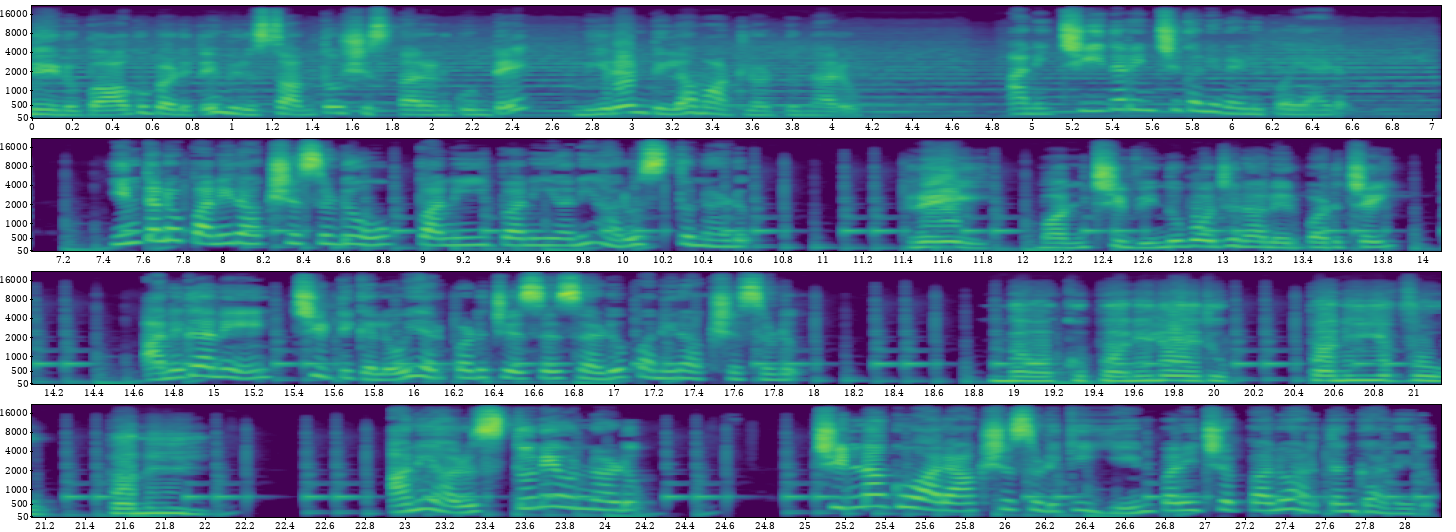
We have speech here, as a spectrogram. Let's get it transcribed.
నేను బాగుపడితే మీరు సంతోషిస్తారనుకుంటే మీరేంటిలా మాట్లాడుతున్నారు? అని చీదరించుకుని వెళ్ళిపోయాడు. ఇంతలో పని రాక్షసుడు పని పని అని అరుస్తున్నాడు. రేయ్ మంచి విందు భోజనాలు ఏర్పాటు చేయి. అనగానే చిటికలో ఏర్పాటు చేసేశాడు పని రాక్షసుడు. నాకు పని లేదు. పని ఇవ్వు. పని. అని అరుస్తూనే ఉన్నాడు. చిన్నాకు ఆ రాక్షసుడికి ఏం పని చెప్పాలో అర్థం కాలేదు.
